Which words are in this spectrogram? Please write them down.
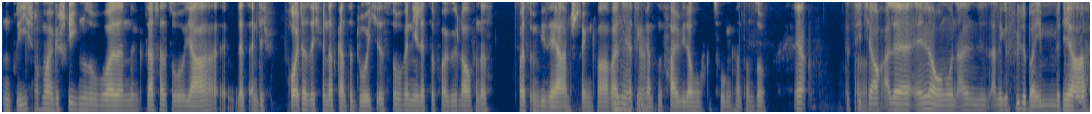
einen Brief nochmal geschrieben, so, wo er dann gesagt hat, so, ja, letztendlich freut er sich, wenn das Ganze durch ist, so, wenn die letzte Folge gelaufen ist, weil es irgendwie sehr anstrengend war, weil es Ja, halt klar. den ganzen Fall wieder hochgezogen hat und so. ja. Das zieht Ja. ja auch alle Erinnerungen und alle, alle Gefühle bei ihm mit. Ja,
